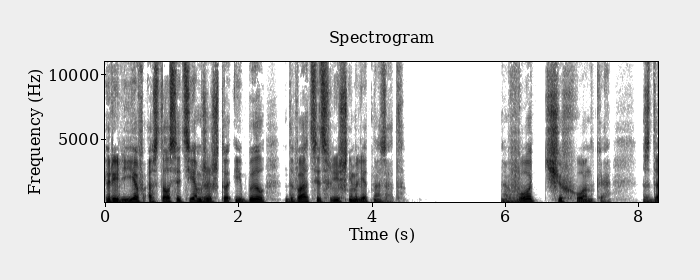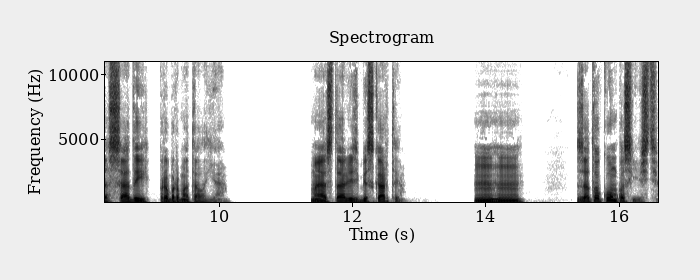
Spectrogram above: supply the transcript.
рельеф остался тем же, что и был 20 с лишним лет назад. «Вот чехонка!» — с досадой пробормотал я. «Мы остались без карты?» «Угу. Зато компас есть».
